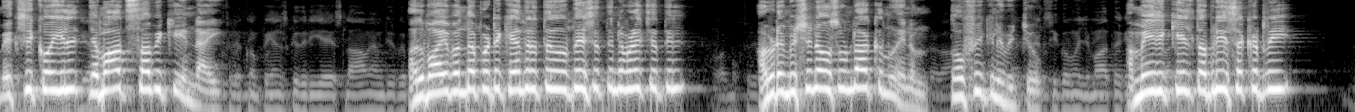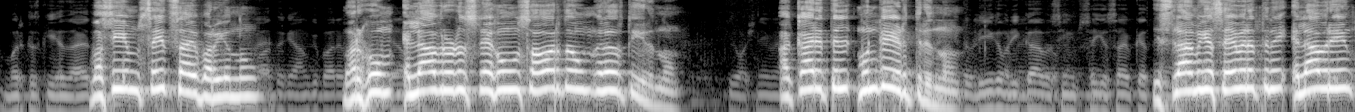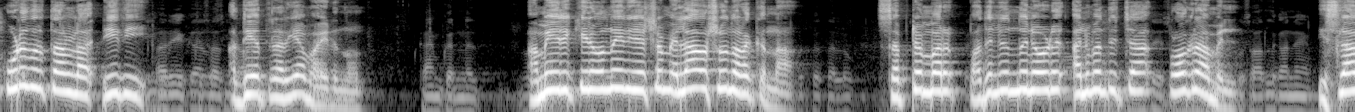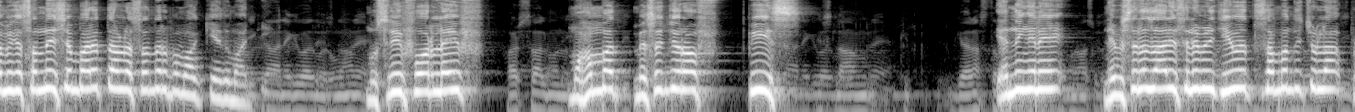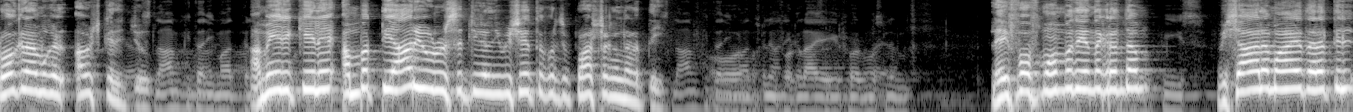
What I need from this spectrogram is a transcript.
മെക്സിക്കോയിൽ ജമാഅത്ത് സ്ഥാപിക്കുകയുണ്ടായി. അതുമായി ബന്ധപ്പെട്ട് കേന്ദ്രത്തെ നിർദ്ദേശത്തിന്റെ വെളിച്ചത്തിൽ അവിടെ മിഷൻ ഹൗസ് ഉണ്ടാക്കുന്നതിനും തോഫിക്ക് ലഭിച്ചു. അമേരിക്കയിൽ തബ്ലീ സെക്രട്ടറി വസീം സയ്യിദ് സാഹിബ് പറയുന്നു മർഹൂം എല്ലാവരോടും സ്നേഹവും സൗഹാർദ്ദവും നിലനിർത്തിയിരുന്നു. അക്കാര്യത്തിൽ മുൻകൈയെടുത്തിരുന്നു ഇസ്ലാമിക സേവനത്തിന് എല്ലാവരെയും കൂടെ നിർത്താനുള്ള രീതി അദ്ദേഹത്തിന് അറിയാമായിരുന്നു. അമേരിക്കയിൽ വന്നതിന് ശേഷം എല്ലാ വർഷവും നടക്കുന്ന സെപ്റ്റംബർ പതിനൊന്നിനോട് അനുബന്ധിച്ച പ്രോഗ്രാമിൽ ഇസ്ലാമിക സന്ദേശം പരത്താനുള്ള സന്ദർഭമാക്കിയത് മാറ്റി. Muslim for life Muhammad messenger of peace എന്നിങ്ങനെ നബിസല്ലാ അലൈഹി സ്വലമിന് ജീവിതത്തെ സംബന്ധിച്ചുള്ള പ്രോഗ്രാമുകൾ ആവിഷ്കരിച്ചു. അമേരിക്കയിലെ അമ്പത്തിയാറ് യൂണിവേഴ്സിറ്റികൾ ഈ വിഷയത്തെക്കുറിച്ച് പ്രഭാഷണങ്ങൾ നടത്തി. ലൈഫ് ഓഫ് മുഹമ്മദ് എന്ന ഗ്രന്ഥം വിശാലമായ തലത്തിൽ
